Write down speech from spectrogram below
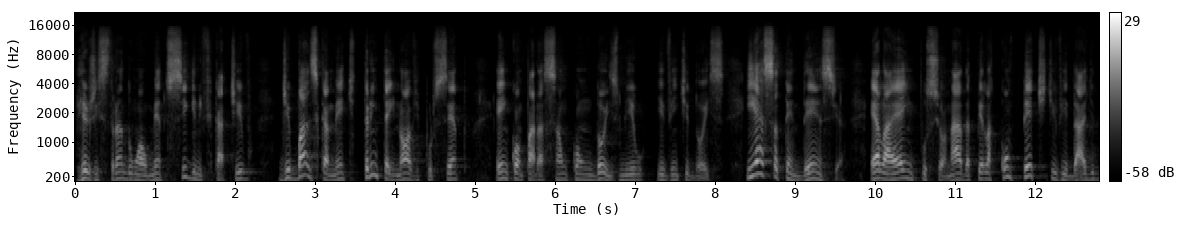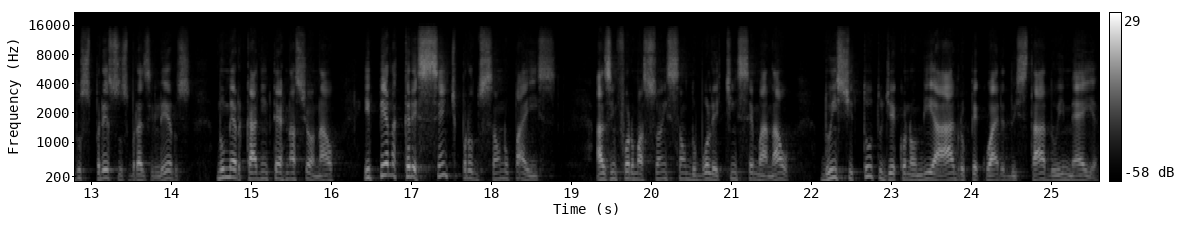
registrando um aumento significativo de basicamente 39% em comparação com 2022. E essa tendência, ela é impulsionada pela competitividade dos preços brasileiros no mercado internacional e pela crescente produção no país. As informações são do boletim semanal do Instituto de Economia Agropecuária do Estado, IMEA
